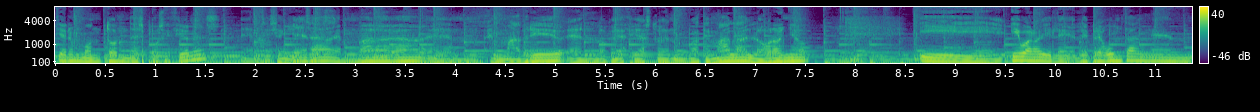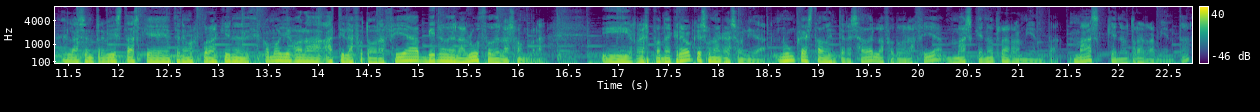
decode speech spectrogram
Tiene un montón de exposiciones en Antequera, en Málaga, en, en Madrid, en lo que decías tú en Guatemala, en Logroño. Y, y bueno, y le, le preguntan en, en las entrevistas que tenemos por aquí, dice, ¿cómo llegó la- a ti la fotografía? ¿Vino de la luz o de la sombra? Y responde, creo que es una casualidad. Nunca he estado interesado en la fotografía más que en otra herramienta. Más que en otra herramienta.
